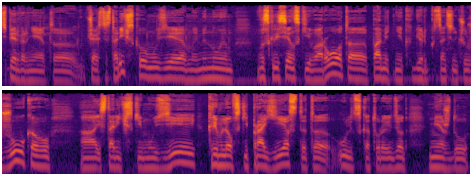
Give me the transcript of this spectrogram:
теперь, вернее, это часть исторического музея, мы минуем Воскресенские ворота, памятник Георгию Константиновичу Жукову, а, исторический музей, Кремлевский проезд, это улица, которая идет между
